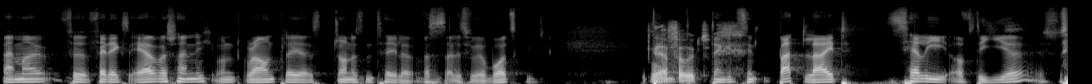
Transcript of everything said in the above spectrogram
Einmal für FedEx Air wahrscheinlich. Und Ground Player ist Jonathan Taylor. Was es alles für Awards gibt. Ja, Dann- verrückt. Dann gibt's den Bud Light Sally of the Year. Ist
